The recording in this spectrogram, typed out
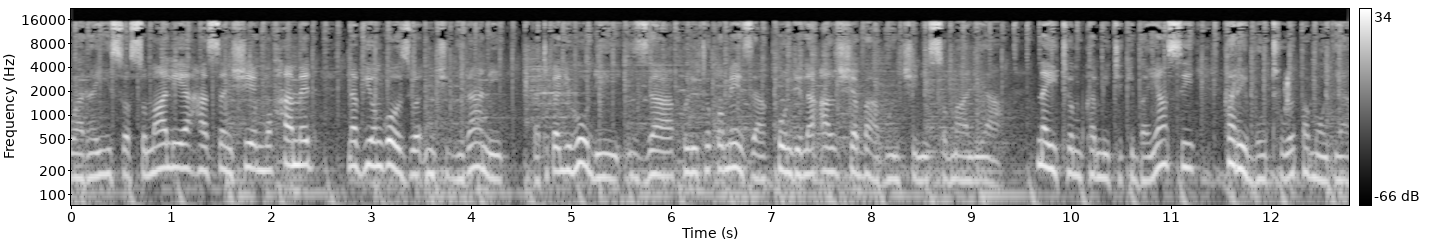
wa rais wa Somalia Hassan Sheikh Mohamed na viongozi wa nchi jirani katika juhudi za kulitokomeza kundi la Al-Shababu nchini Somalia. Naitwa Mkamiti Kibayasi, karibu tuwe pamoja.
